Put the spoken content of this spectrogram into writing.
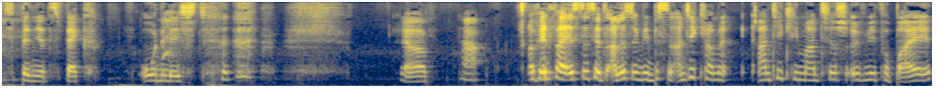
ich bin jetzt weg, ohne Licht. ja. Ja. Auf jeden Fall ist das jetzt alles irgendwie ein bisschen antiklimatisch irgendwie vorbei.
